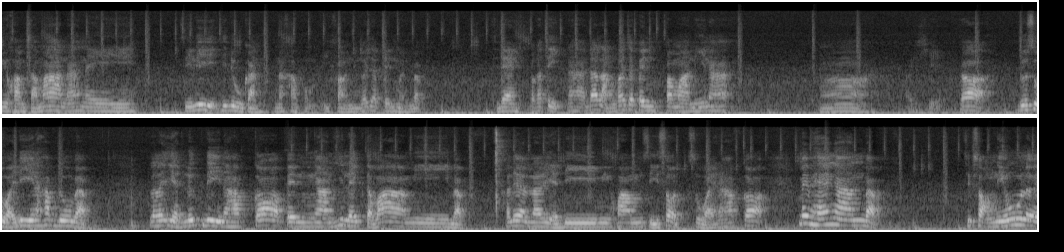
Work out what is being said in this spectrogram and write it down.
มีความสามารถนะใน ซีรีส์ที่ดูกันนะครับผมอีกฝั่งหนึ่งก็จะเป็นเหมือนแบบสีแดงปกตินะฮะด้านหลังก็จะเป็นประมาณนี้นะฮะอ่าโอเคก็ดูสวยดีนะครับดูแบบรายละเอียดลึกดีนะครับ ก็เป็นงานที่เล็กแต่ว่ามีแบบเขาเรียกรายละเอียดดีมีความสีสดสวยนะครับ ก็ไม่แพ้งานแบบ 12 นิ้วเลย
